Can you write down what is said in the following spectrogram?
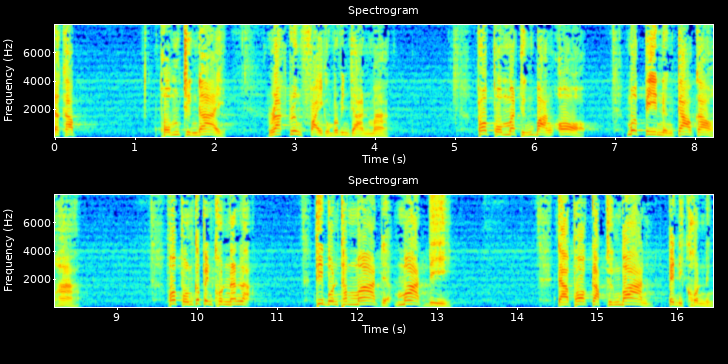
ล่ะครับ ผมถึงได้รักเรื่องไฟของพระวิญญาณมาก เพราะผมมาถึงบางอ้อเมื่อปี 1995 เพราะผมก็เป็นคนนั้นล่ะ ที่บนธรรมาสเนี่ยมาดดี แต่พอกลับถึงบ้านเป็นอีกคนหนึ่ง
